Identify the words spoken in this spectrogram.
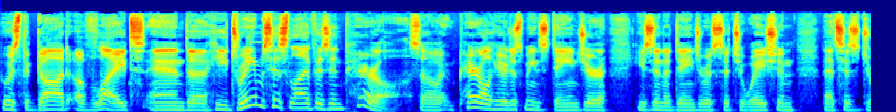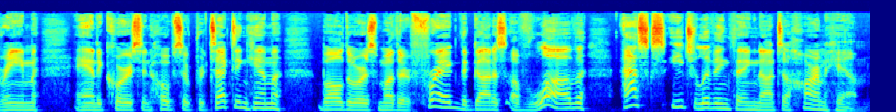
who is the god of light, and uh, he dreams his life is in peril. So, peril here just means danger. He's in a dangerous situation. That's his dream. And of course, in hopes of protecting him, Baldur's mother Frigg, the goddess of love, asks each living thing not to harm him.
